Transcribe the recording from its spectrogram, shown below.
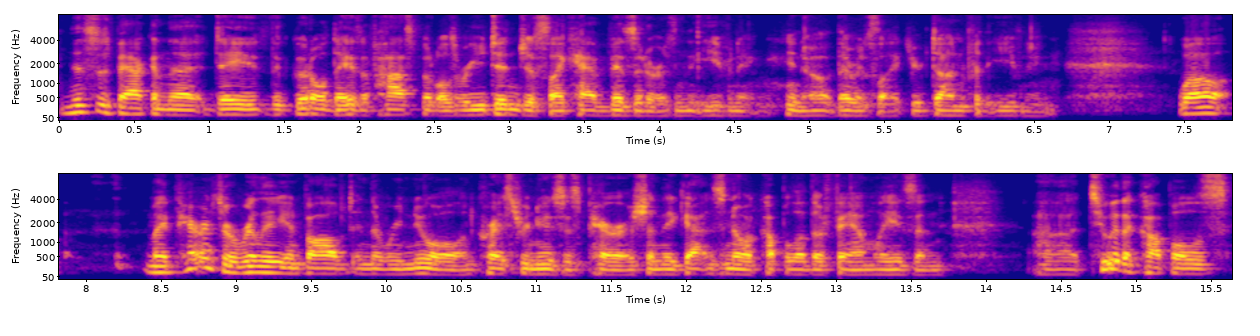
this is back in the day, the good old days of hospitals where you didn't just like have visitors in the evening. You know, there was like, you're done for the evening. Well, my parents are really involved in the renewal, and Christ Renews His parish, and they gotten to know a couple other families. And uh, two of the couples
